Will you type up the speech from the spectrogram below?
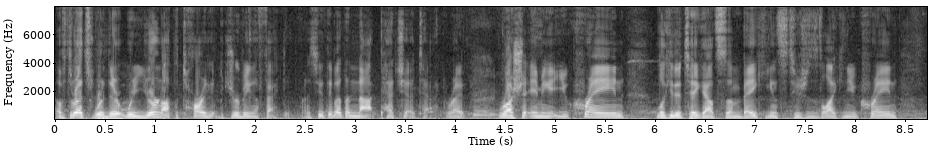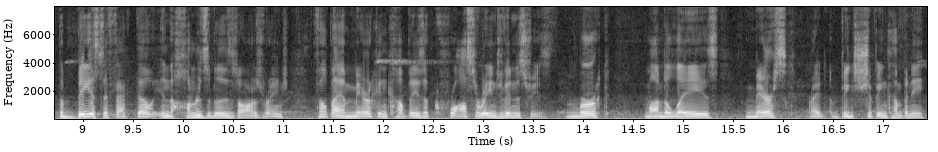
of threats where, where you're not the target but you're being affected. Right? So you think about the NotPetya attack, right? Right. Russia aiming at Ukraine, looking to take out some banking institutions like in Ukraine. The biggest effect, though, in the hundreds of millions of dollars range, felt by American companies across a range of industries: Merck, Mondelez, Maersk, right? A big shipping company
